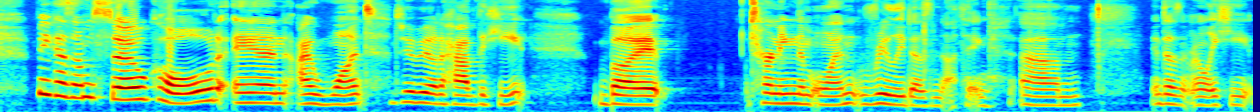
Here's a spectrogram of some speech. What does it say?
because I'm so cold and I want to be able to have the heat, but turning them on really does nothing. Um, it doesn't really heat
